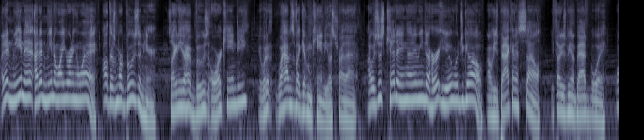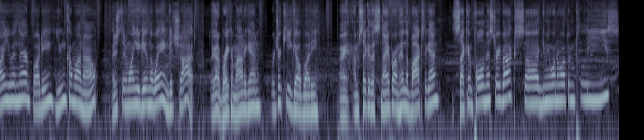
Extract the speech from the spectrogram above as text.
I didn't mean it. I didn't mean it. Why are you running away? Oh, there's more booze in here. So I can either have booze or candy? What, what happens if I give him candy? Let's try that. I was just kidding. I didn't mean to hurt you. Where'd you go? Oh, he's back in his cell. He thought he was being a bad boy. Why are you in there, buddy? You can come on out. I just didn't want you to get in the way and get shot. I gotta break him out again. Where'd your key go, buddy? All right, I'm sick of the sniper. I'm hitting the box again. Second pull mystery box. Uh, give me one weapon, please.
